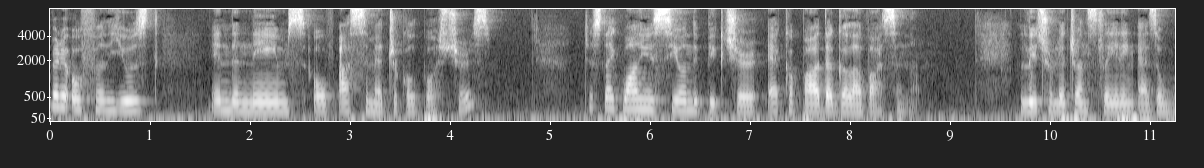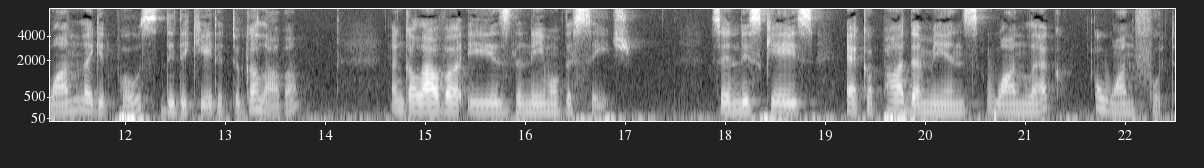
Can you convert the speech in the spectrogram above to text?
Very often used in the names of asymmetrical postures, just like one you see on the picture, Ekapada Galavasana, literally translating as a one legged pose dedicated to Galava, and Galava is the name of the sage. So in this case, Ekapada means one leg or one foot.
